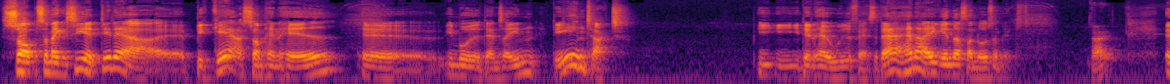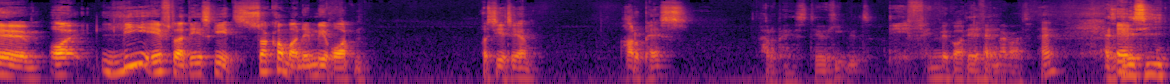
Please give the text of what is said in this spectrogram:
Så, så man kan sige, at det der øh, begær, som han havde øh, imod danserinden, det er intakt i, i, i den her udefase. Der, han har ikke ændret sig noget som helst. Nej. Øh, og lige efter det er sket, så kommer nemlig rotten og siger til ham, har du pas? Har du pas? Det er jo helt vildt. Det er fandme godt. Det er fandme godt. Ja? Altså, det Øh, vil sige,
